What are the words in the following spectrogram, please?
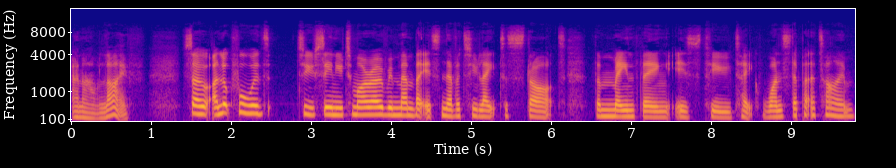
and our life. So I look forward to seeing you tomorrow. Remember, it's never too late to start. The main thing is to take one step at a time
